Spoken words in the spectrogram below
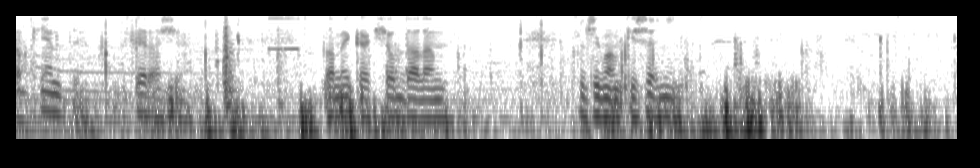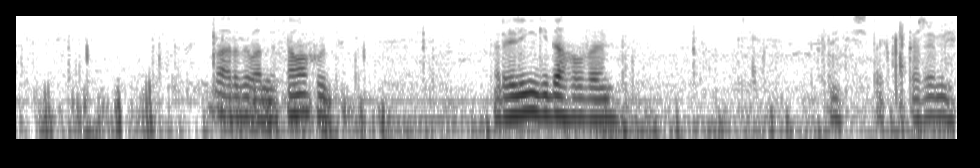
Zamknięty, otwiera się, zamyka jak się oddalam. Kluczyk mam w kieszeni. Bardzo ładny samochód. Relingi dachowe. Jeszcze tak pokażemy.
